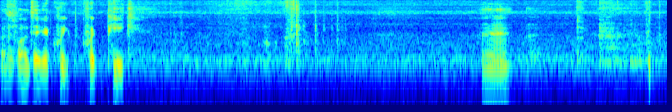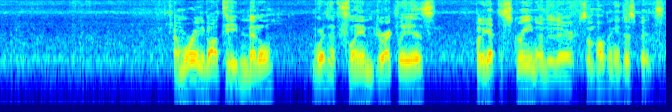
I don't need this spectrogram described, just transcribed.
I just want to take a quick quick peek. I'm worried about the middle where the flame directly is, but I got the screen under there, so I'm hoping it dissipates.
